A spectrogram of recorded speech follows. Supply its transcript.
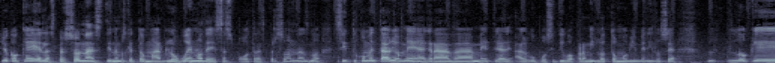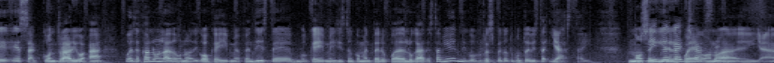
yo creo que las personas tenemos que tomar lo bueno de esas otras personas, ¿no? Si tu comentario me agrada, me trae algo positivo para mí, lo tomo bienvenido sea. Lo que es a contrario a, pues dejarlo a un lado, ¿no? Digo, ok, me ofendiste, ok, me hiciste un comentario fuera de lugar, está bien, digo, respeto tu punto de vista, ya está ahí. No Sí, seguir no el juego, ¿no? ya,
